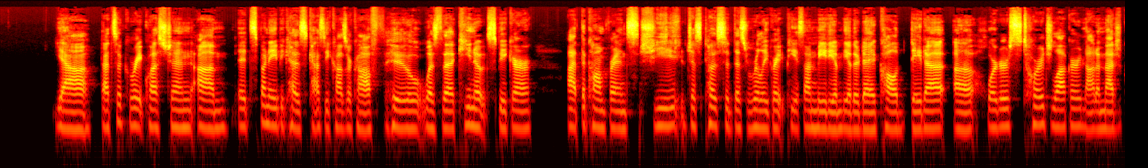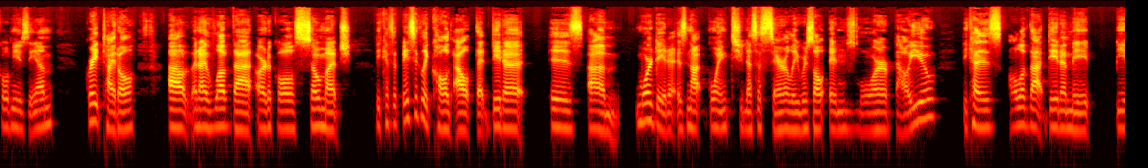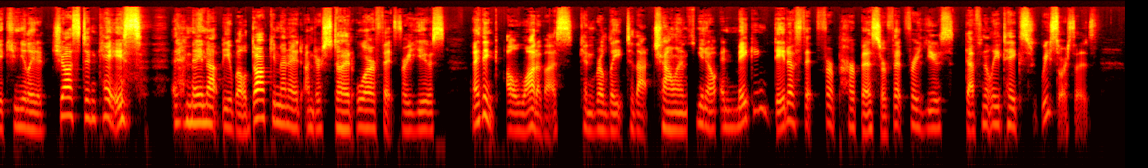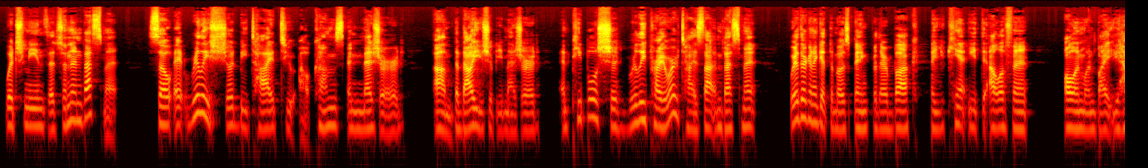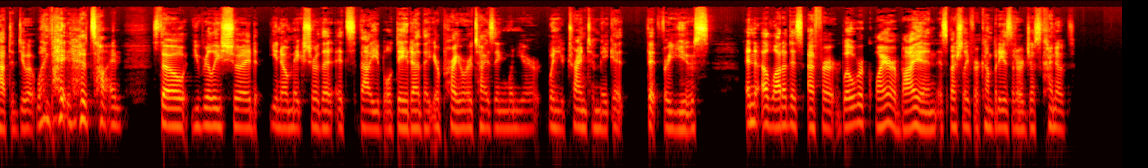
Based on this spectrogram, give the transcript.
Yeah, that's a great question. Um, it's funny because Cassie Kozyrkov, who was the keynote speaker at the conference, she just posted this really great piece on Medium the other day called Data a Hoarder's Storage Locker, Not a Magical Museum. Great title. Uh, and I love that article so much because it basically called out that data is um, more data is not going to necessarily result in more value because all of that data may be accumulated just in case it may not be well documented, understood, or fit for use. And I think a lot of us can relate to that challenge, you know, and making data fit for purpose or fit for use definitely takes resources, which means it's an investment. So it really should be tied to outcomes and measured. Um, the value should be measured, and people should really prioritize that investment where they're going to get the most bang for their buck. You can't eat the elephant all in one bite. You have to do it one bite at a time. So you really should, you know, make sure that it's valuable data that you're prioritizing when you're when you're trying to make it fit for use. And a lot of this effort will require buy-in, especially for companies that are just kind of,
